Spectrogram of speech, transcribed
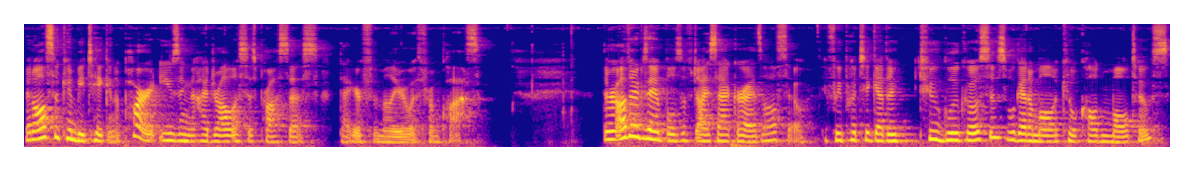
It also can be taken apart using the hydrolysis process that you're familiar with from class. There are other examples of disaccharides also. If we put together two glucoses, we'll get a molecule called maltose.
